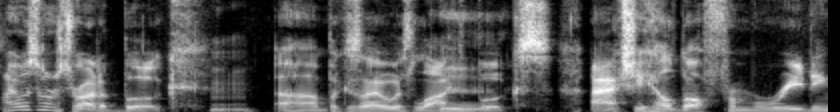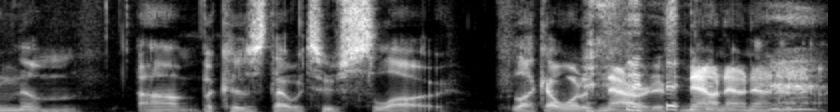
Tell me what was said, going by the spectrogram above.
I always wanted to write a book uh, because I always liked books. I actually held off from reading them um, because they were too slow. Like I wanted narrative now, now, now, now,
